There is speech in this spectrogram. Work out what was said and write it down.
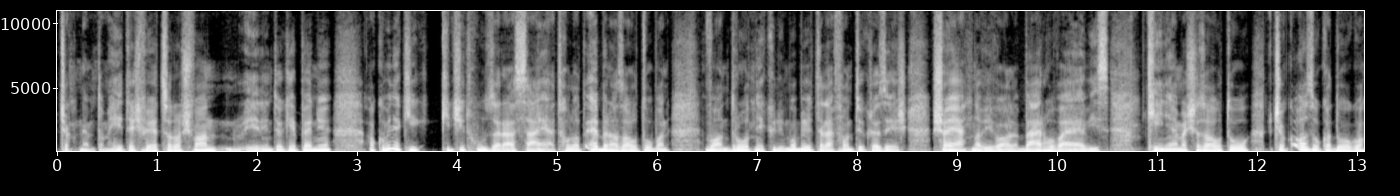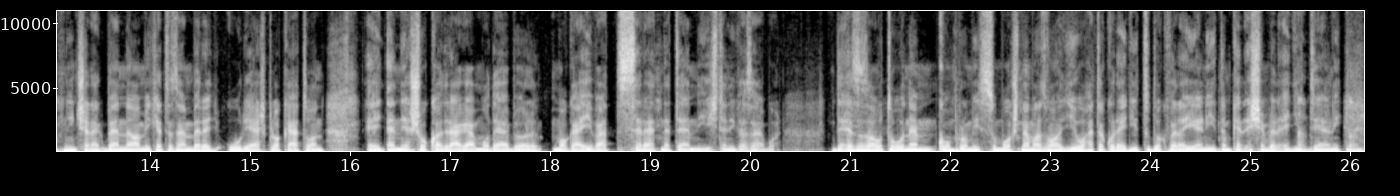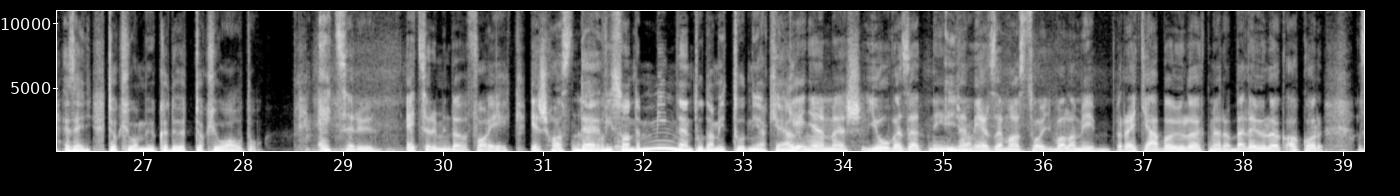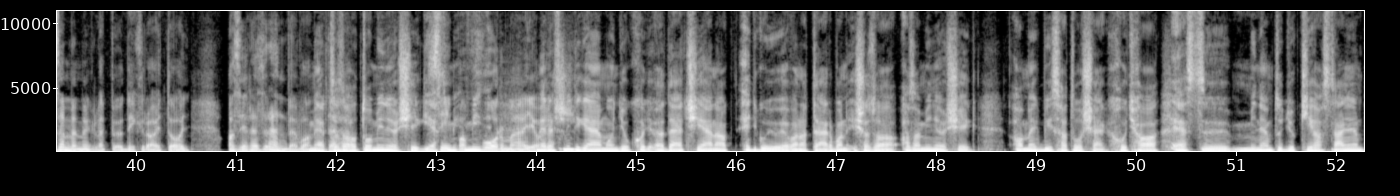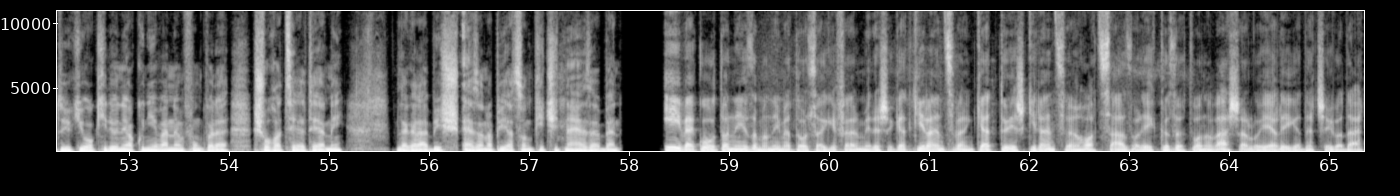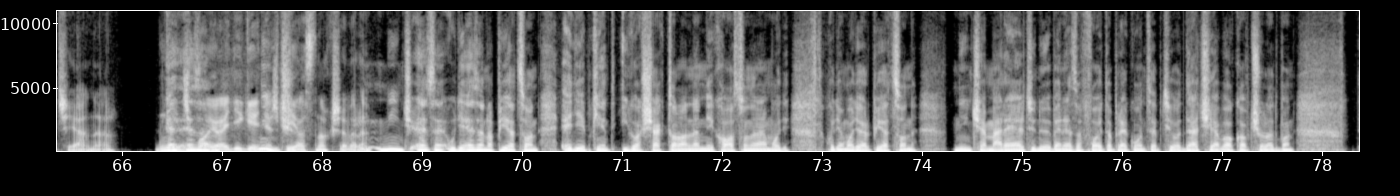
csak nem tudom, 7,5 szoros van, érintőképernyő, akkor mindenki kicsit húzza rá a száját. Holott ebben az autóban van drót nélküli mobiltelefon tükrözés, saját navival bárhova elvisz, kényelmes az autó, csak azok a dolgok nincsenek benne, amiket az ember egy óriás plakáton egy ennél sokkal drágább modellből magáévá szeretne tenni Isten igazából. De ez az autó nem kompromisszumos, nem az van, hogy jó, hát akkor együtt tudok vele élni, itt nem kell sem vele együtt Nem, élni. nem. Ez egy tök jól működő, tök jó autó. Egyszerű. Egyszerű, mint a faék. És használható. De viszont minden tud, amit tudnia kell. Kényelmes, jó vezetni, Így nem van. érzem azt, hogy valami retyába ülök, mert ha beleülök, akkor az ember meglepődik rajta, hogy azért ez rendben van. Mert az Tehát autó minőségi. Szép a formája Mert is. ezt mindig elmondjuk, hogy a Dacia-nak egy golyója van a tárban, és az a, az a minőség, a megbízhatóság. Hogyha ezt mi nem tudjuk kihasználni, nem tudjuk jól kilőni, akkor nyilván nem fogunk vele soha célt érni, legalábbis ezen a piacon kicsit nehezebben. Évek óta nézem a németországi felméréseket. 92 és 96 százalék között van a vásárlói elégedettség a Dacia-nál. Nincs ezen- baja egy igényes nincs. piacnak se vele. Nincs, ezen, ugye ezen a piacon egyébként igazságtalan lennék, ha azt mondanám, hogy, hogy a magyar piacon nincsen már eltűnőben ez a fajta prekoncepció a Dacia-val kapcsolatban.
